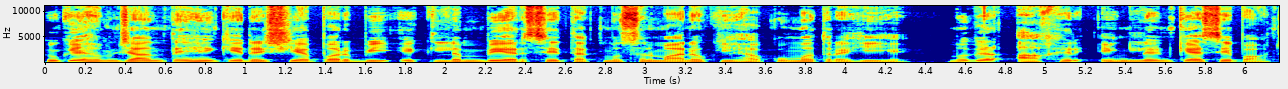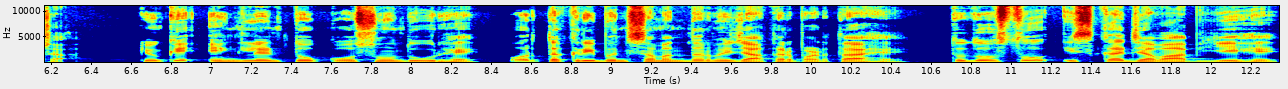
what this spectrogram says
क्योंकि हम जानते हैं कि रशिया पर भी एक लंबे अरसे तक मुसलमानों की हुकूमत रही है। मगर आखिर इंग्लैंड कैसे पहुँचा? क्योंकि इंग्लैंड तो कोसों दूर है और तकरीबन समंदर में जाकर पड़ता है। तो दोस्तों, इसका जवाब ये है,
